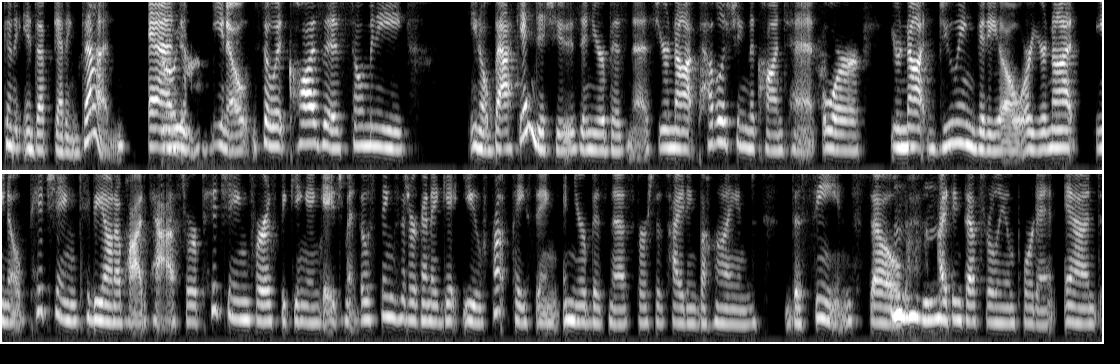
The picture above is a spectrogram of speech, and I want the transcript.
going to end up getting done. Oh, and oh, yeah. you know so it causes so many you know back end issues in your business. You're not publishing the content or you're not doing video or you're not you know pitching to be on a podcast or pitching for a speaking engagement those things that are going to get you front facing in your business versus hiding behind the scenes so mm-hmm. i think that's really important and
